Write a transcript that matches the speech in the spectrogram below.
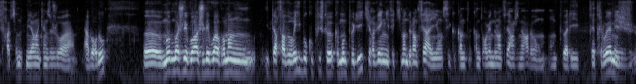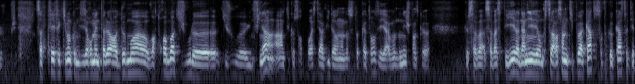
fera sans doute meilleur dans 15 jours à, à Bordeaux. Euh, moi, moi, je les vois, je les vois vraiment hyper favoris, beaucoup plus que, que, Montpellier, qui revient effectivement de l'enfer. Et on sait que quand, quand on revient de l'enfer, en général, on, on, peut aller très très loin. Mais je, ça fait effectivement, comme disait Romain tout à l'heure, deux mois, voire trois mois qui joue le, qui joue une finale, en quelque sorte, pour rester en vie dans, dans ce top 14. Et à un moment donné, je pense que que ça va, ça va se payer. L'an dernier, ça ressemble un petit peu à 4, sauf que Castres était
